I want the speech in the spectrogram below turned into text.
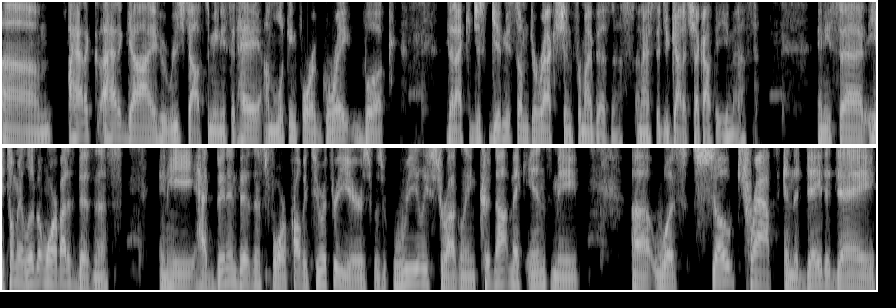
um, I had a I had a guy who reached out to me and he said, "Hey, I'm looking for a great book that I could just give me some direction for my business." And I said, "You got to check out the E Myth." And he said he told me a little bit more about his business, and he had been in business for probably two or three years, was really struggling, could not make ends meet, uh, was so trapped in the day to day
